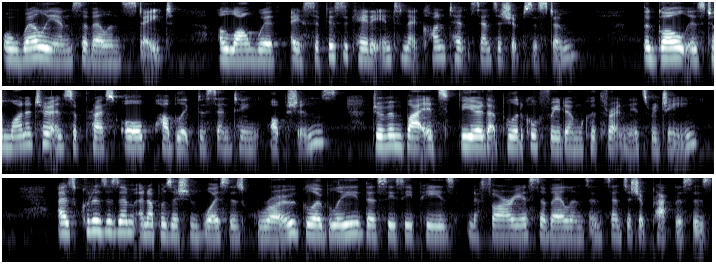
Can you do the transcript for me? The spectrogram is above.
Orwellian surveillance state along with a sophisticated internet content censorship system. The goal is to monitor and suppress all public dissenting options, driven by its fear that political freedom could threaten its regime. As criticism and opposition voices grow globally, the CCP's nefarious surveillance and censorship practices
